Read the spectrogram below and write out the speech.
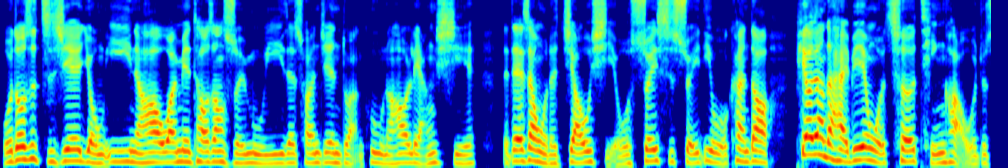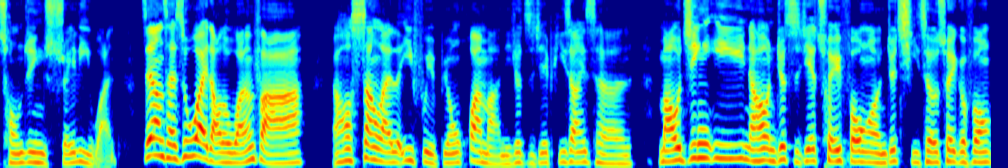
我都是直接泳衣，然后外面套上水母衣，再穿件短裤，然后凉鞋，再带上我的胶鞋，我随时随地我看到漂亮的海边，我车停好，我就冲进水里玩，这样才是外岛的玩法啊！然后上来了衣服也不用换嘛，你就直接披上一层毛巾衣，然后你就直接吹风哦，你就骑车吹个风，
